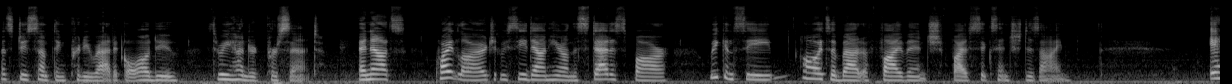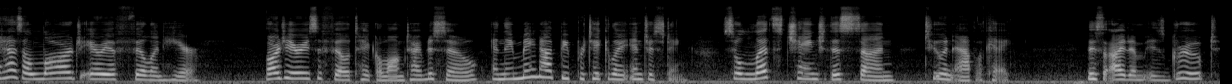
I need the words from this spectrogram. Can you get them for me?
Let's do something pretty radical. I'll do 300%. And now it's quite large. We see down here on the status bar, we can see, oh, it's about a 5 inch, 5, 6 inch design. It has a large area of fill in here. Large areas of fill take a long time to sew, and they may not be particularly interesting. So let's change this sun to an applique. This item is grouped,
